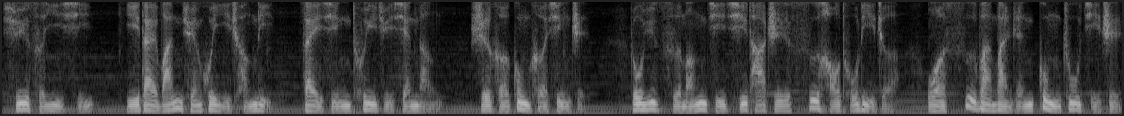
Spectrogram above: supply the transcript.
虚此一席，以待完全会议成立，再行推举贤能，适合共和性质。如与此盟及其他之丝毫图利者，我四万万人共诛及之。”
